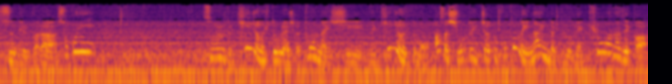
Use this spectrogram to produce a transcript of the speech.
住んでるからそこにその近所の人ぐらいしか通んないしで近所の人も朝仕事行っちゃうとほとんどいないんだけどね今日はなぜか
